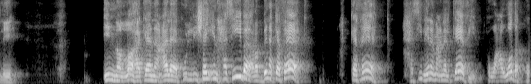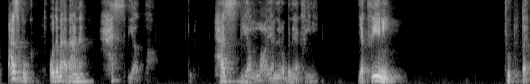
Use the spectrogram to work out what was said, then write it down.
ليه؟ ان الله كان على كل شيء حسيبا. ربنا كفاك. كفاك. حسيب هنا معنى الكافي. هو عوضك هو حسبك هو ده بقى معنى حسبي الله. حسبي الله. يعني ربنا يكفيني. يكفيني. شوف طيب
